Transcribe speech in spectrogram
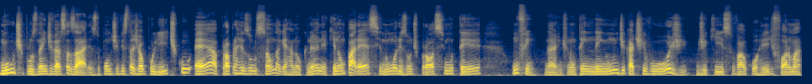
múltiplos né, em diversas áreas. Do ponto de vista geopolítico, é a própria resolução da guerra na Ucrânia, que não parece, num horizonte próximo, ter um fim. Né? A gente não tem nenhum indicativo hoje de que isso vai ocorrer de forma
